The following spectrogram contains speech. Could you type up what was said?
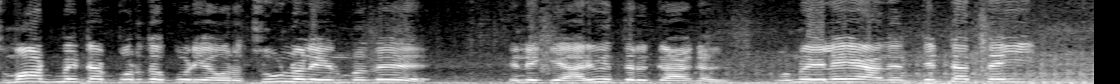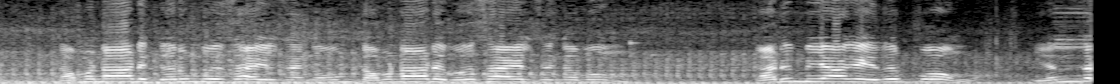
ஸ்மார்ட் மீட்டர் பொருத்தக்கூடிய ஒரு சூழ்நிலை என்பது இன்னைக்கு அறிவித்திருக்கிறார்கள். உண்மையிலேயே அந்த திட்டத்தை தமிழ்நாடு கரும்பு விவசாயிகள் சங்கமும் தமிழ்நாடு விவசாயிகள் சங்கமும் கடுமையாக எதிர்ப்போம். எந்த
